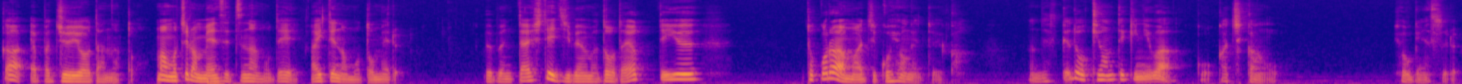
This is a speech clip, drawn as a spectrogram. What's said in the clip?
がやっぱ重要だなと。まあもちろん面接なので相手の求める部分に対して自分はどうだよっていうところはまあ自己表現というかなんですけど基本的にはこう価値観を表現する。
